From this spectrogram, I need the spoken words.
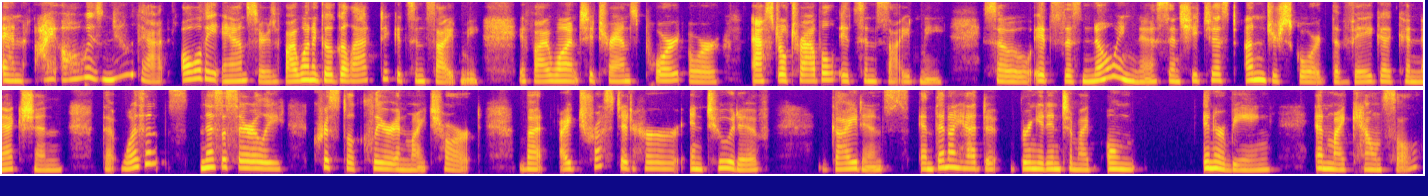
and I always knew that all the answers. If I want to go galactic, it's inside me. If I want to transport or astral travel, it's inside me. So it's this knowingness. And she just underscored the Vega connection that wasn't necessarily crystal clear in my chart, but I trusted her intuitive guidance. And then I had to bring it into my own inner being and my council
